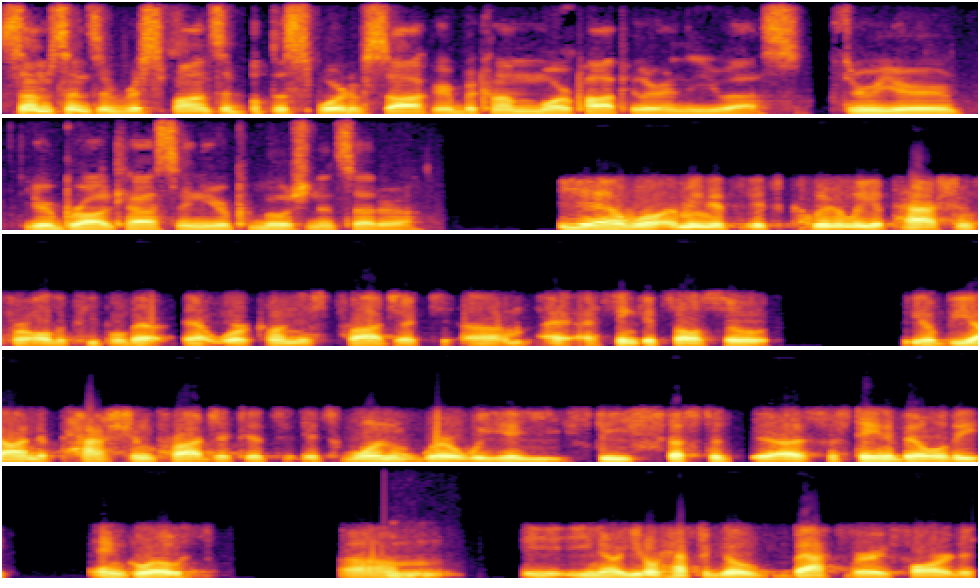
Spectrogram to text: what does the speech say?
some sense of responsibility to the sport of soccer become more popular in the U.S. through your your broadcasting, your promotion, etc. Yeah, well, I mean, it's it's clearly a passion for all the people that that work on this project. Um, I, I think it's also, you know, beyond a passion project. It's it's one where we see uh, sustainability and growth. Um, mm-hmm. You know, you don't have to go back very far to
